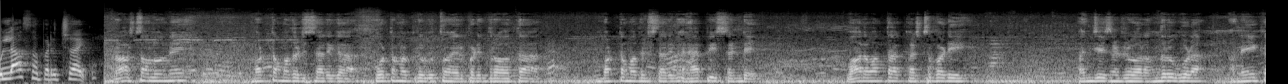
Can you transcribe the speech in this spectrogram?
ఉల్లాసపరిచాయి. రాష్ట్రంలోనే మొట్టమొదటిసారిగా కూటమి ప్రభుత్వం ఏర్పడిన తర్వాత మొట్టమొదటిసారిగా హ్యాపీ సండే. వారమంతా కష్టపడి పనిచేసినటువంటి వారందరూ కూడా అనేక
